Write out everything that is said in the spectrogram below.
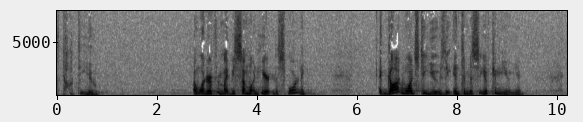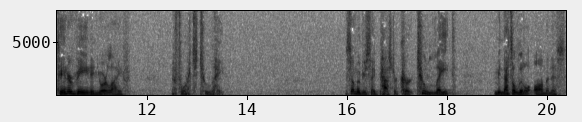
to talk to you. I wonder if there might be someone here this morning. God wants to use the intimacy of communion to intervene in your life before it's too late. Some of you say, Pastor Kurt, too late? I mean, that's a little ominous.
